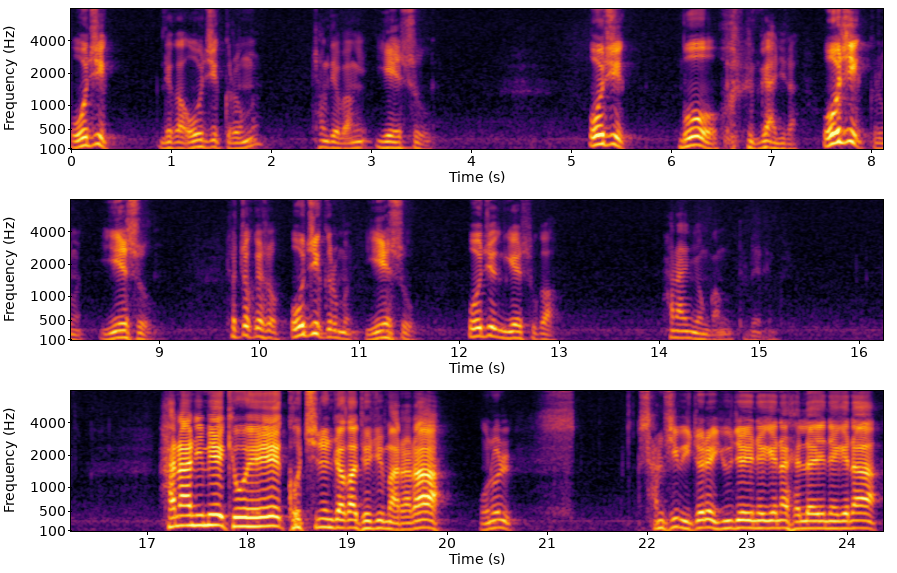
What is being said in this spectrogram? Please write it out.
오직 내가 오직 그러면 상대방이 예수. 오직 뭐 그게 아니라 오직 그러면 예수. 저쪽에서 오직 그러면 예수. 오직 예수가 하나님 영광 드리는 거예요. 하나님의 교회에 거치는 자가 되지 말아라. 오늘 32절에 유대인에게나 헬라인에게나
